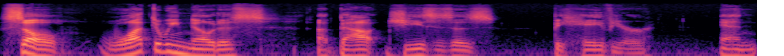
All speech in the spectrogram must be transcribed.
So, what do we notice about Jesus' behavior and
